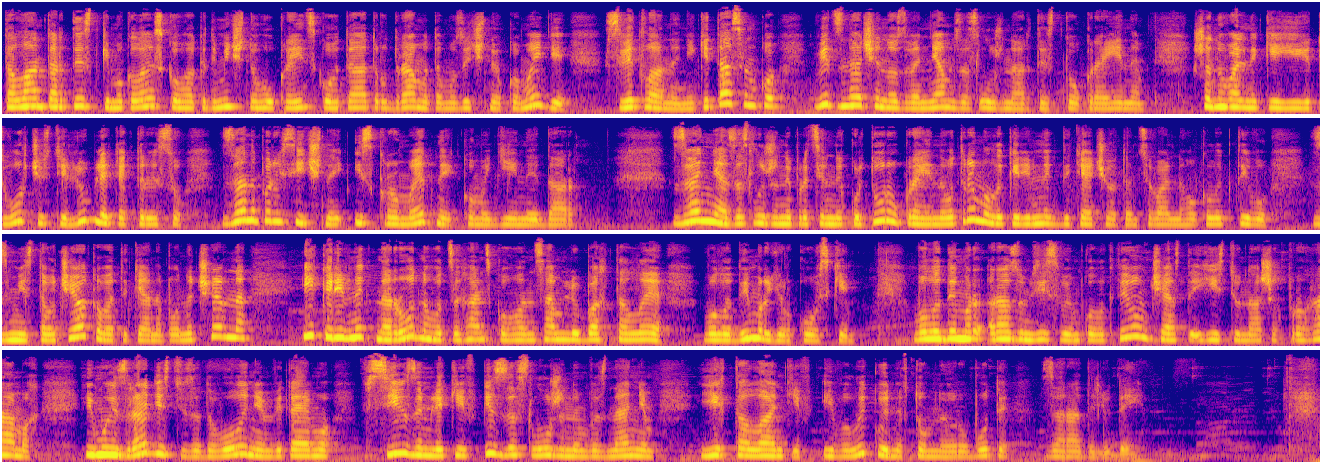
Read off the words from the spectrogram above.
Талант артистки Миколаївського академічного українського театру драми та музичної комедії Світлана Нікітасенко відзначено званням заслужена артистка України. Шанувальники її творчості люблять актрису за непересічний і скрометний комедійний дар. Звання заслужений працівник культури України отримали керівник дитячого танцювального колективу з міста Очакова Тетяна Поночевна і керівник народного циганського ансамблю Бахтале Володимир Юрковський. Володимир разом зі своїм колективом частий гість у наших програмах, і ми з радістю задоволенням вітаємо всіх земляків із заслуженим визнанням їх талантів і великої невтомної роботи заради людей.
